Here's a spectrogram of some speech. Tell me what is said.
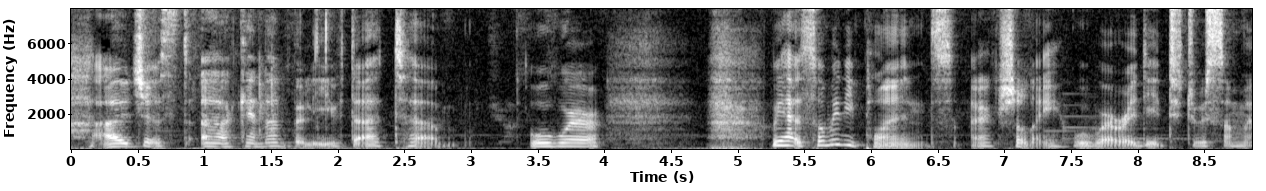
i just uh, cannot believe that um, we were we had so many plans actually. We were ready to do some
